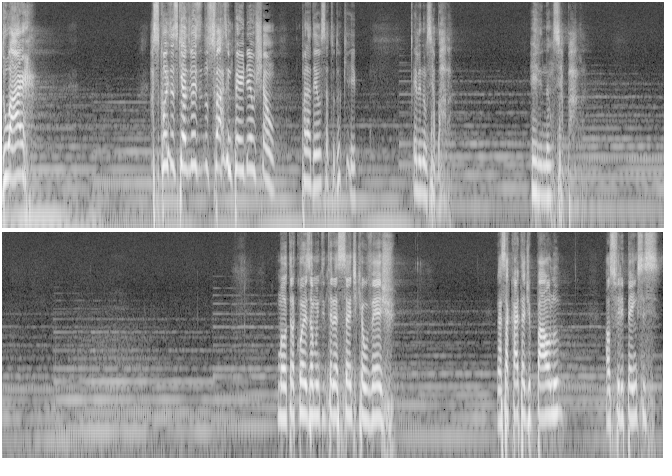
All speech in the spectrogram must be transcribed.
do ar, as coisas que às vezes nos fazem perder o chão. Para Deus está tudo ok. Ele não se abala. Ele não se abala. Uma outra coisa muito interessante que eu vejo nessa carta de Paulo aos Filipenses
